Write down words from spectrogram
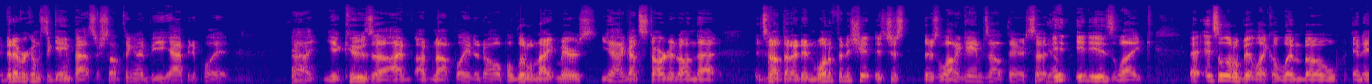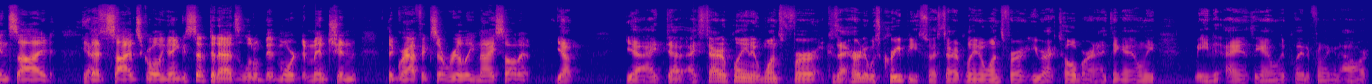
if it ever comes to Game Pass or something, I'd be happy to play it. Uh, Yakuza, I've, I've not played at all, but Little Nightmares, yeah, I got started on that. It's not that I didn't want to finish it; it's just there's a lot of games out there, so Yeah. it, it is like uh, it's a little bit like a Limbo and Inside that side-scrolling thing, except it adds a little bit more dimension. The graphics are really nice on it. Yep. Yeah, I, I started playing it once for because I heard it was creepy, so I started playing it once for October, and I think I only made it. I think I only played it for like an hour.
